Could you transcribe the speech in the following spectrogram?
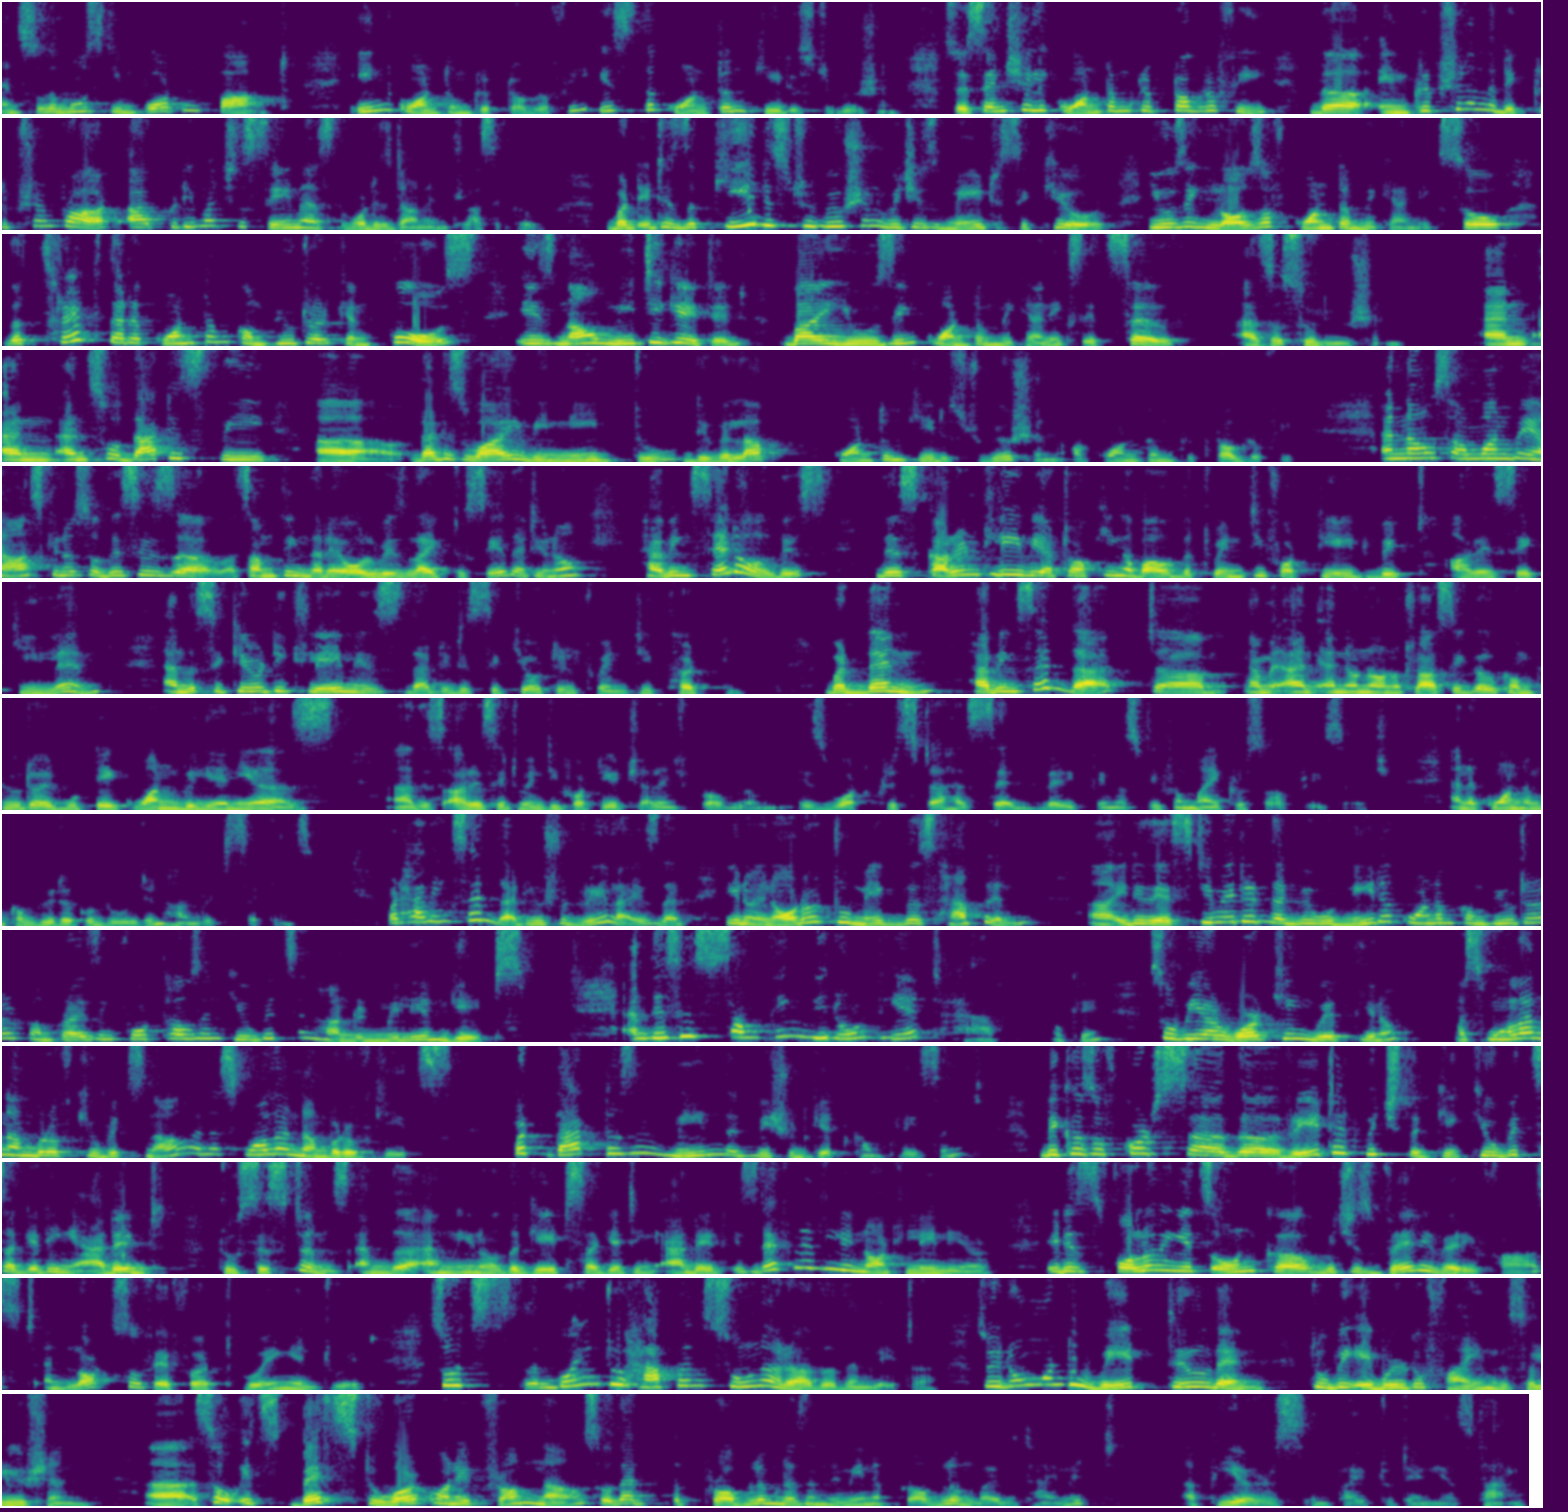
And so the most important part in quantum cryptography is the quantum key distribution. So essentially quantum cryptography, the encryption and the decryption part are pretty much the same as what is done in classical. But it is the key distribution which is made secure using laws of quantum mechanics. So the threat that a quantum computer can pose is now mitigated by using quantum mechanics itself as a solution. And, and, and so that is, the, uh, that is why we need to develop quantum key distribution or quantum cryptography. And now someone may ask, you know, so this is uh, something that I always like to say that, you know, having said all this, this currently we are talking about the 2048 bit RSA key length and the security claim is that it is secure till 2030. But then having said that, um, I mean, and, and on a classical computer, it would take 1 billion years uh, this RSA 2048 challenge problem is what Krysta has said very famously from Microsoft research. And a quantum computer could do it in 100 seconds. But having said that, you should realize that, you know, in order to make this happen, uh, it is estimated that we would need a quantum computer comprising 4,000 qubits and 100 million gates. And this is something we don't yet have. Okay. So we are working with, you know, a smaller number of qubits now and a smaller number of gates. But that doesn't mean that we should get complacent because of course uh, the rate at which the qubits are getting added to systems and the and you know the gates are getting added is definitely not linear. It is following its own curve which is very very fast and lots of effort going into it. So it's going to happen sooner rather than later. So you don't want to wait till then to be able to find the solution. Uh, so it's best to work on it from now so that the problem doesn't remain a problem by the time it appears in 5 to 10 years time.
